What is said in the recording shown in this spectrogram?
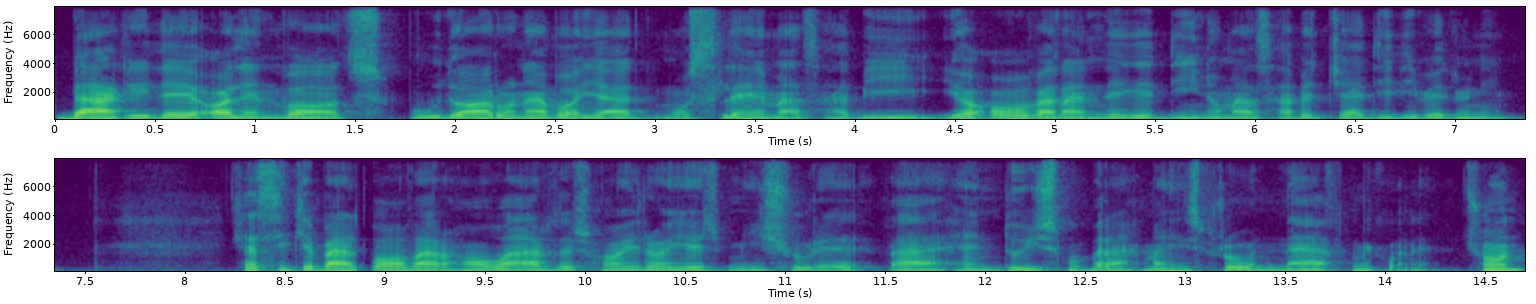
به عقیده آلنوات بودا رو نباید مسلح مذهبی یا آورنده دین و مذهب جدیدی بدونیم. کسی که بر باورها و ارزشهای رایج میشوره و هندویسم و برهمنیسم رو نقد می‌کنه. چون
